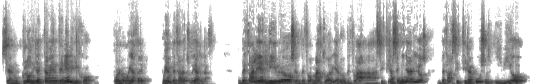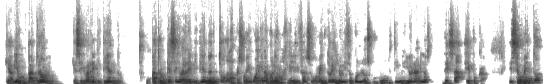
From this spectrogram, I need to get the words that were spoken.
se ancló directamente en él y dijo, pues lo voy a hacer, voy a empezar a estudiarlas. Empezó a leer libros, empezó más todavía, ¿no? Empezó a asistir a seminarios, empezó a asistir a cursos y vio que había un patrón que se iba repitiendo. Un patrón que se iba repitiendo en todas las personas. Igual que Napoleón Hill hizo en su momento, él lo hizo con los multimillonarios de esa época. En ese momento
